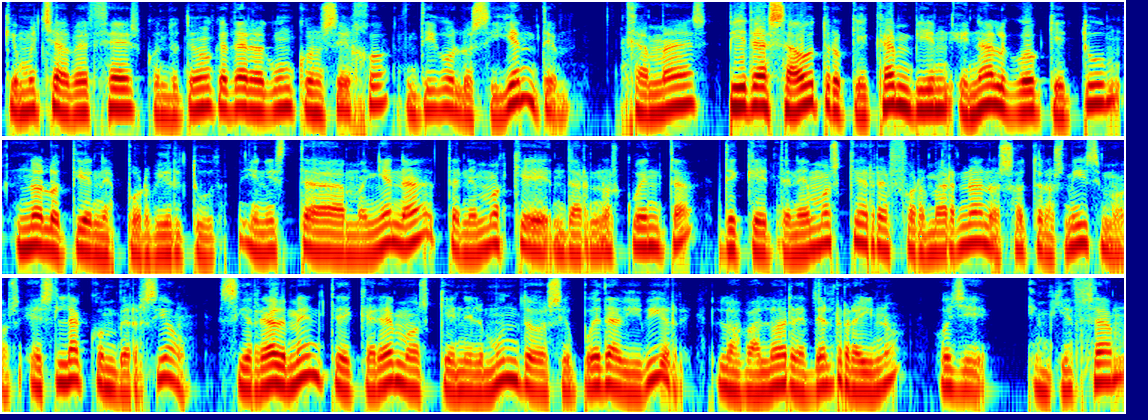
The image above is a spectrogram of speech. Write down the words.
que muchas veces cuando tengo que dar algún consejo digo lo siguiente. Jamás pidas a otro que cambien en algo que tú no lo tienes por virtud. En esta mañana tenemos que darnos cuenta de que tenemos que reformarnos a nosotros mismos. Es la conversión. Si realmente queremos que en el mundo se pueda vivir los valores del reino, oye, empieza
